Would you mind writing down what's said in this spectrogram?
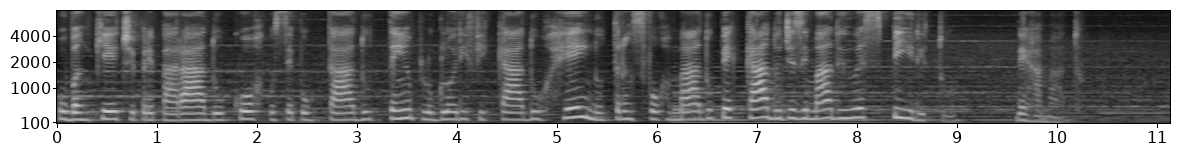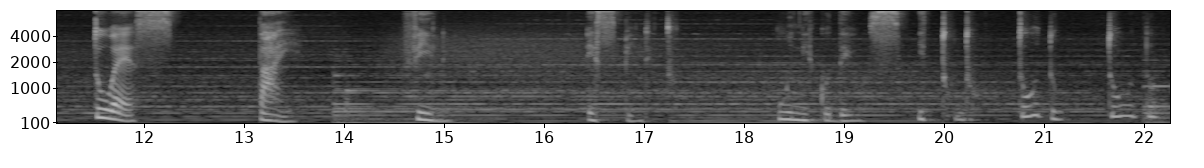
o banquete preparado, o corpo sepultado, o templo glorificado, o reino transformado, o pecado dizimado e o espírito derramado. Tu és Pai, Filho, Espírito, único Deus e tudo, tudo, tudo,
